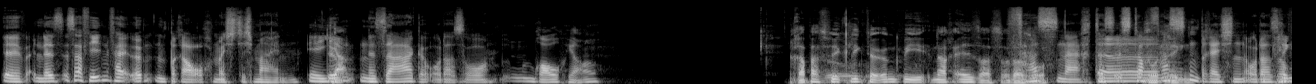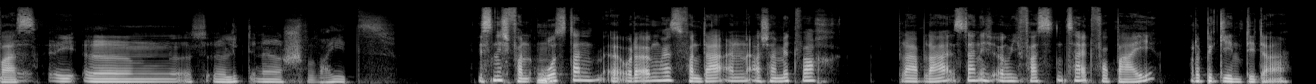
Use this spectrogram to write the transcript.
Äh, Das ist auf jeden Fall irgendein Brauch, möchte ich meinen. Äh, ja. Irgendeine Sage oder so. Brauch, ja. Rapperswil Also- klingt ja irgendwie nach Elsass oder so. Fastnacht, das ist doch Äh, Fastenbrechen oder Klingt, sowas. Äh, ähm, es äh, liegt in der Schweiz. Ist nicht von Hm. Ostern äh, oder irgendwas, von da an Aschermittwoch, bla bla, ist da nicht irgendwie Fastenzeit vorbei? Oder beginnt die da?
